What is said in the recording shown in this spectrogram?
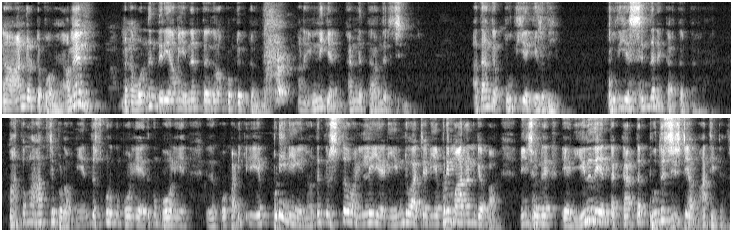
நான் ஆண்டவர்கிட்ட போவேன். ஆமென் நான் ஒன்றும் தெரியாமல் என்னென்ன இதெல்லாம் கும்பிட்டுக்கிட்டு இருந்தேன். ஆனால் இன்னைக்கு எனக்கு கண்ணு திறந்துடுச்சு அதாங்க புதிய இறுதியம் புதிய சிந்தனை கருத்து தர்றார் மற்றவங்க ஆச்சரியப்படுவாங்க. நீ எந்த ஸ்கூலுக்கும் போகலையே எதுக்கும் போகலையே இதை போ படிக்கலையே எப்படி நீ வந்து கிறிஸ்தவம் இல்லையே நீ இந்து ஆச்சே நீ எப்படி மாறணும்னு கேட்பான் நீ சொல்லு என் இருதயத்தை கர்த்தர் புது சிருஷ்டியாக மாத்திட்டார்.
